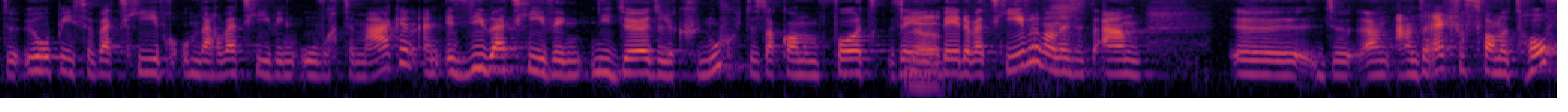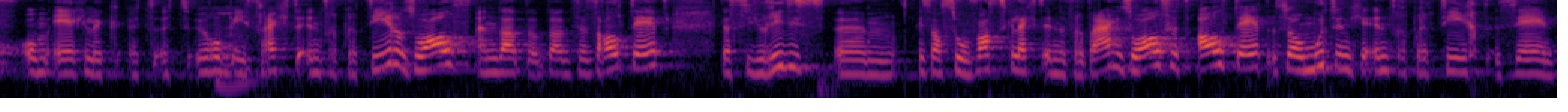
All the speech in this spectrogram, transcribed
de Europese wetgever om daar wetgeving over te maken. En is die wetgeving niet duidelijk genoeg, dus dat kan een fout zijn bij de wetgever, dan is het aan de, aan, aan, de rechters van het Hof om eigenlijk het, het Europees recht te interpreteren. Zoals, en dat, dat is altijd, dat is juridisch um, is dat zo vastgelegd in de verdragen, zoals het altijd zou moeten geïnterpreteerd zijn.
